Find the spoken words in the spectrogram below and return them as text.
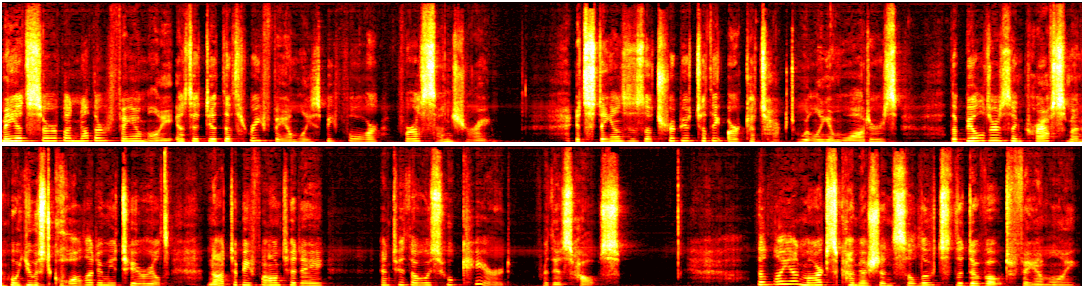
May it serve another family as it did the three families before for a century. It stands as a tribute to the architect William Waters, the builders and craftsmen who used quality materials not to be found today, and to those who cared for this house. The Landmarks Commission salutes the DeVooght family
